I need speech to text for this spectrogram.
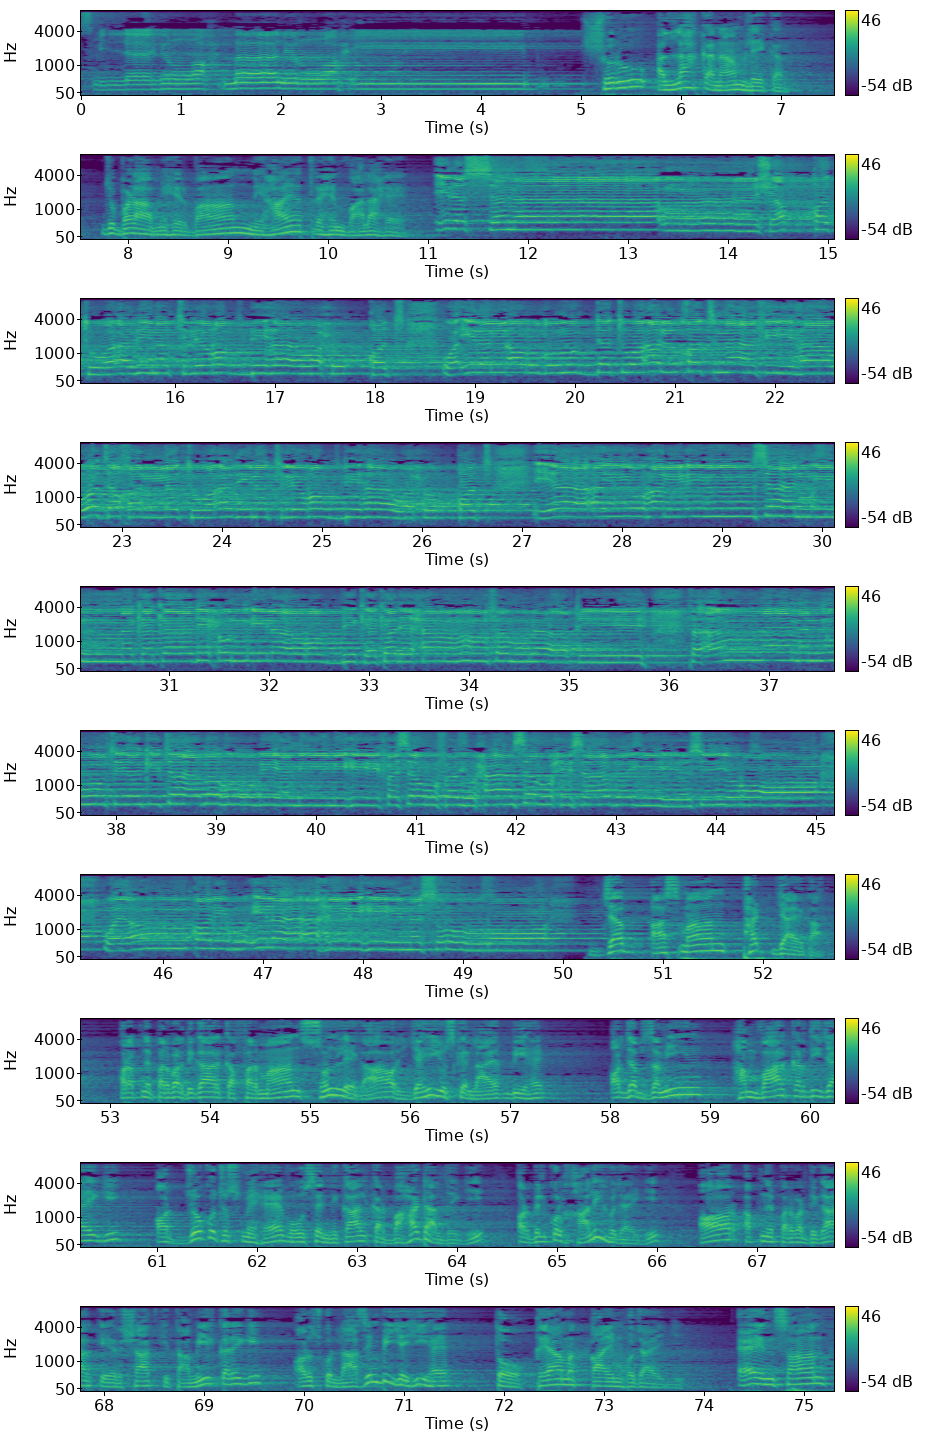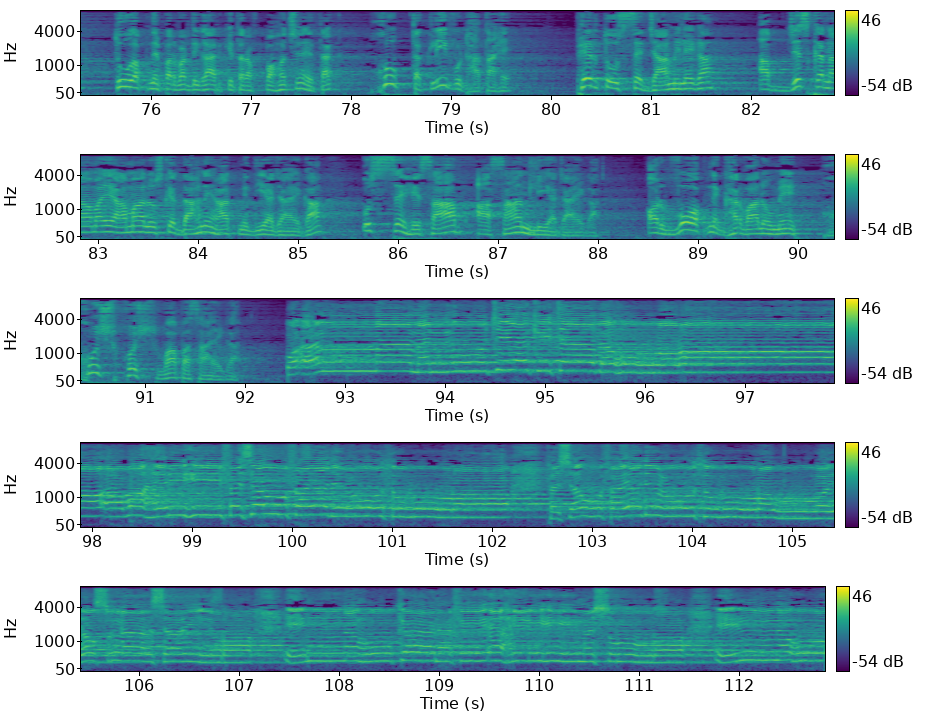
بسم الله الرحمن الرحيم. شروع اللہ کا نام لے کر جو بڑا مہربان نہایت رحم والا ہے۔ إذا السماء انشقت وأذنت لربها وحقت وإذا الأرض مدت وألقت ما فيها وتخلت وأذنت لربها وحقت. يا أيها الإنسان كادح إلى ربك كدحا فملاقيه. فأما من أوتي كتابه بيمينه فسوف يحاسب حسابا يسيرا وينقلب إلى أهله مسرورا. جب آسمان پھٹ جائے گا اور اپنے پروردگار کا فرمان سن لے گا اور یہی اس کے لائق بھی ہے اور جب زمین ہموار کر دی جائے گی اور جو کچھ اس میں ہے وہ اسے نکال کر باہر ڈال دے گی اور بالکل خالی ہو جائے گی اور اپنے پروردگار کے ارشاد کی تعمیل کرے گی اور اس کو لازم بھی یہی ہے، تو قیامت قائم ہو جائے گی۔ اے انسان، تو اپنے پروردگار کی طرف پہنچنے تک خوب تکلیف اٹھاتا ہے۔ پھر تو اس سے جا ملے گا۔ اب جس کا نام اعمال اس کے داہنے ہاتھ میں دیا جائے گا اس سے حساب آسان لیا جائے گا اور وہ اپنے گھر والوں میں خوش خوش واپس آئے گا۔ وأما من أوتي كتابه وراء ظهره فسوف يدعو ثبورا، فسوف يدعو ثبورا ويصلى سعيرا، إنه كان في أهله مسرورا، إنه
